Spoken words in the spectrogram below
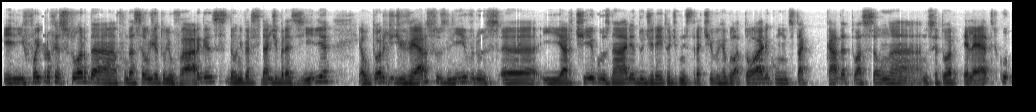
ele foi professor da Fundação Getúlio Vargas, da Universidade de Brasília, é autor de diversos livros uh, e artigos na área do direito administrativo e regulatório, com destacada atuação na, no setor elétrico.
